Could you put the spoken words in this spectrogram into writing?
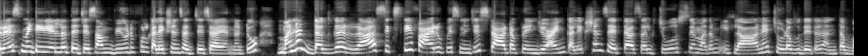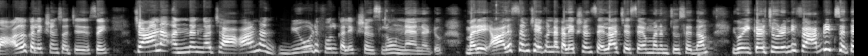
డ్రెస్ మెటీరియల్లో తెచ్చేసాం. బ్యూటిఫుల్ కలెక్షన్స్ వచ్చేసాయి అన్నట్టు. మన దగ్గర సిక్స్టీ ఫైవ్ రూపీస్ నుంచి స్టార్ట్అప్ రేంజ్ అండ్ కలెక్షన్స్ అయితే అసలు చూస్తే మాత్రం ఇట్లానే చూడబుద్ధి అవుతుంది. అంత బాగా కలెక్షన్స్ వచ్చేసాయి. చాలా అందంగా చాలా బ్యూటిఫుల్ కలెక్షన్స్లో ఉన్నాయన్నట్టు. ఉన్నాయి అన్నట్టు మరి ఆలస్యం చేయకుండా కలెక్షన్స్ ఎలా చేసామో మనం చూసేద్దాం. ఇగో ఇక్కడ చూడండి ఫ్యాబ్రిక్స్ అయితే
